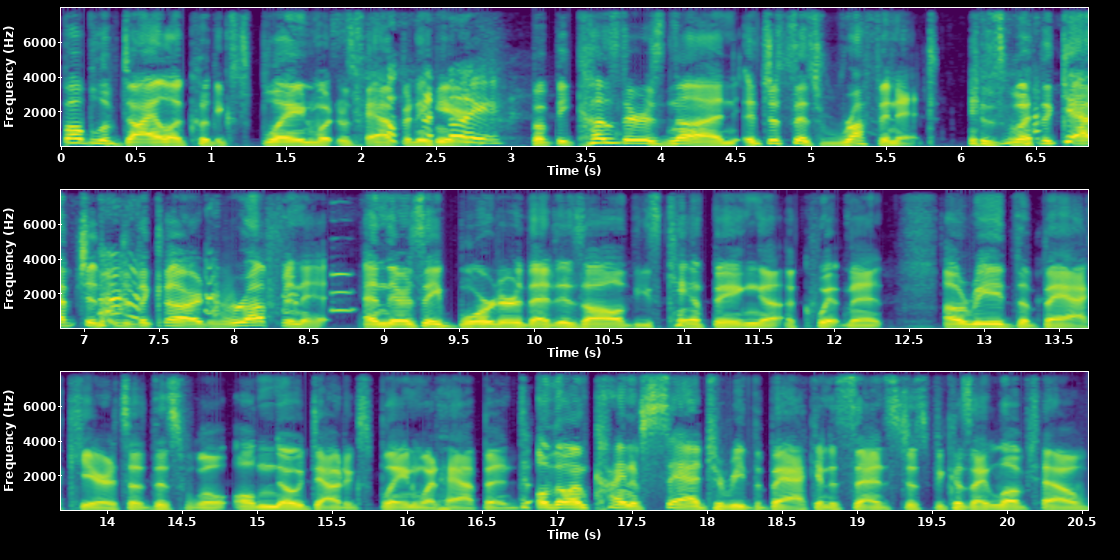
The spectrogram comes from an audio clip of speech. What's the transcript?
bubble of dialogue could explain what was happening here, but because there is none, it just says roughen it." Is what the caption under the card, roughing it. And there's a border that is all these camping uh, equipment. I'll read the back here, so this will I'll no doubt explain what happened. Although I'm kind of sad to read the back in a sense, just because I loved how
